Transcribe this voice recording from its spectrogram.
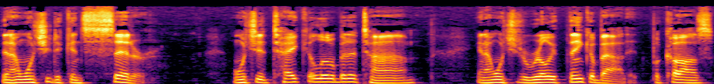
then I want you to consider. I want you to take a little bit of time and I want you to really think about it because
